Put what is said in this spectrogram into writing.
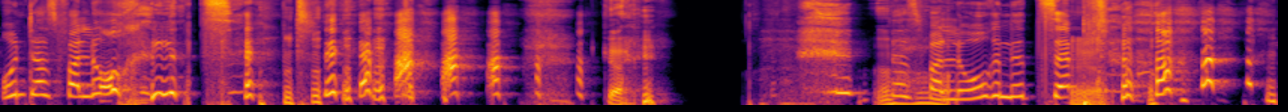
Und das verlorene Zepter. Geil. Das Oh. verlorene Zepter.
